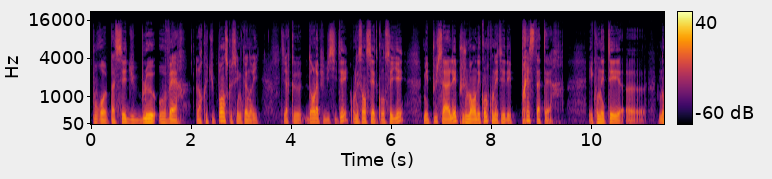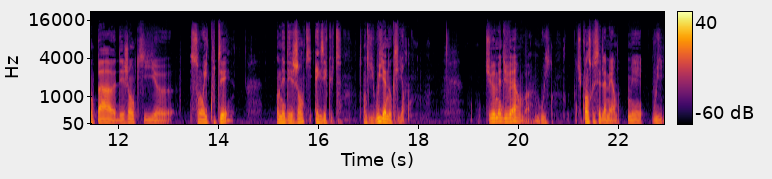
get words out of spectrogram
pour euh, passer du bleu au vert, alors que tu penses que c'est une connerie. C'est-à-dire que dans la publicité, on est censé être conseillé, mais plus ça allait, plus je me rendais compte qu'on était des prestataires et qu'on était euh, non pas euh, des gens qui sont écoutés, on est des gens qui exécutent. On dit oui à nos clients. Tu veux mettre du vert? Bah, Oui. Tu penses que c'est de la merde, mais oui,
